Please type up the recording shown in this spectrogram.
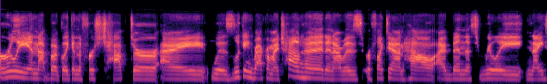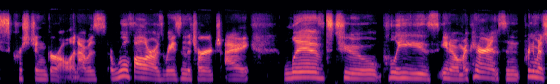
early in that book, like in the first chapter, I was looking back on my childhood and I was reflecting on how I'd been this really nice Christian girl. And I was a rule follower, I was raised in the church. I lived to please, you know, my parents and pretty much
